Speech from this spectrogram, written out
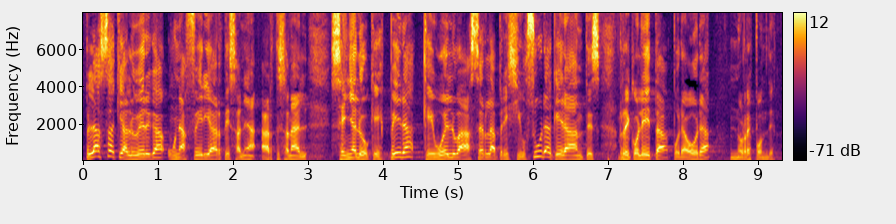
plaza que alberga una feria artesanal. Señaló que espera que vuelva a ser la preciosura que era antes. Recoleta, por ahora, no responde.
